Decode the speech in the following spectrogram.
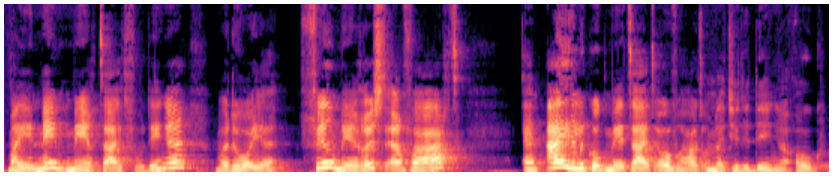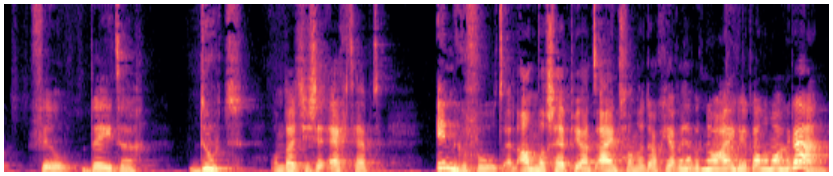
Maar je neemt meer tijd voor dingen, waardoor je veel meer rust ervaart. En eigenlijk ook meer tijd overhoudt, omdat je de dingen ook veel beter doet. Omdat je ze echt hebt ingevoeld. En anders heb je aan het eind van de dag, ja, wat heb ik nou eigenlijk allemaal gedaan?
